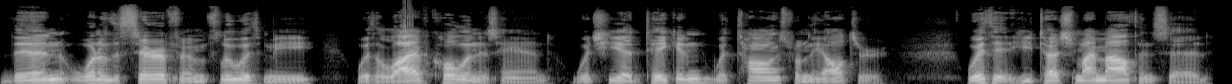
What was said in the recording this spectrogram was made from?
Then one of the seraphim flew with me with a live coal in his hand, which he had taken with tongs from the altar. With it he touched my mouth and said,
